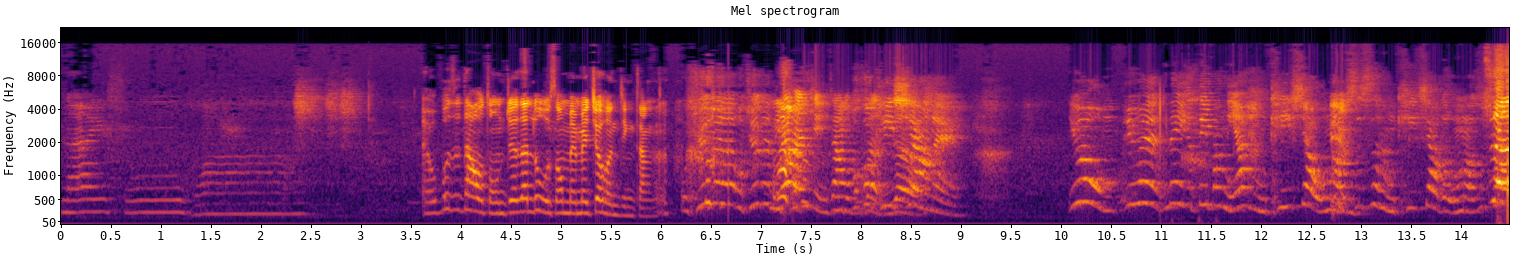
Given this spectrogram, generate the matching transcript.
那幅？哎，我不知道，我总觉得在录的时候，妹妹就很紧张了。我觉得，我觉得你要很紧张你不够我不是 K 很热笑哎。因为我们因为那个地方你要很 K 笑，我们老师是很 K 笑的，我们老师说怎样？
